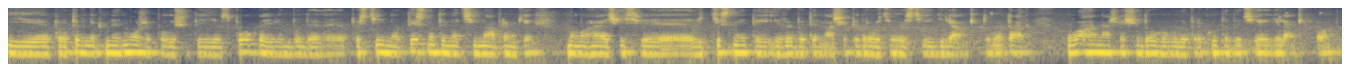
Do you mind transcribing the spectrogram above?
і противник не може полишити її в спокої. Він буде постійно тиснути на ці напрямки, намагаючись е, відтіснити і вибити наші підрозділи з цієї ділянки. Тому так, увага наша ще довго буде прикута до цієї ділянки фронту.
